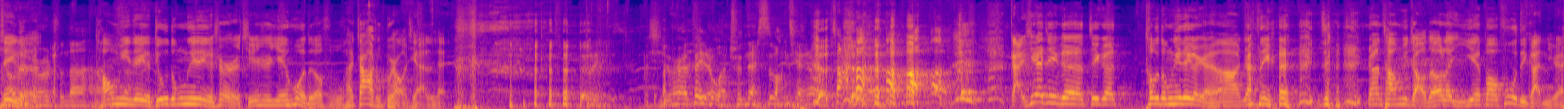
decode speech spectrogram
这个查的时候存单还汤米这个丢东西这个事儿，其实因祸得福，还炸出不少钱来。对我媳妇儿还背着我存点私房钱让我炸了。感谢这个这个偷东西这个人啊，让那个 让汤米找到了一夜暴富的感觉，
